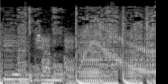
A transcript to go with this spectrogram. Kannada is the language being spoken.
Audio Jungle.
